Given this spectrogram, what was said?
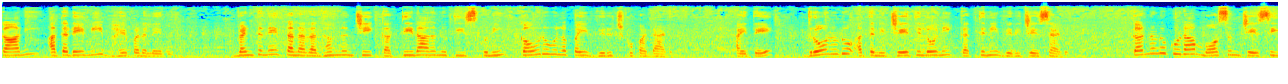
కాని అతడేమీ భయపడలేదు. వెంటనే తన రథం నుంచి కత్తిడాలను తీసుకుని కౌరవులపై విరుచుకుపడ్డాడు. అయితే ద్రోణుడు అతని చేతిలోని కత్తిని విరిచేశాడు. కర్ణుడు కూడా మోసం చేసి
